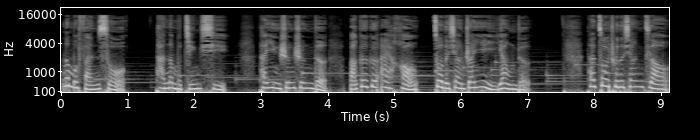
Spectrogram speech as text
那么繁琐，他那么精细，他硬生生的把各个爱好做得像专业一样的。他做出的香皂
